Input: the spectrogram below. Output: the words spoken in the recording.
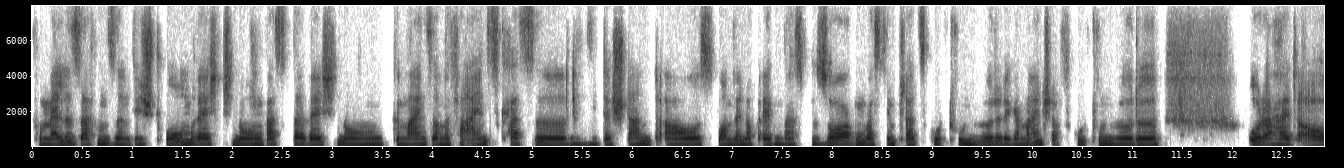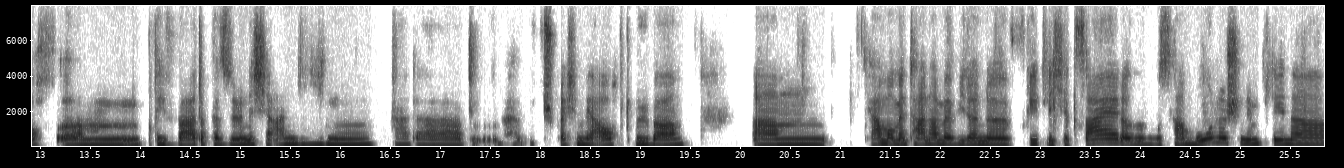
formelle Sachen sind wie Stromrechnung, Wasserrechnung, gemeinsame Vereinskasse, wie sieht der Stand aus, wollen wir noch irgendwas besorgen, was dem Platz gut tun würde, der Gemeinschaft gut tun würde. oder halt auch ähm, private, persönliche Anliegen. Ja, da sprechen wir auch drüber. Ähm, ja, momentan haben wir wieder eine friedliche Zeit, also wo es harmonisch in dem Plenar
